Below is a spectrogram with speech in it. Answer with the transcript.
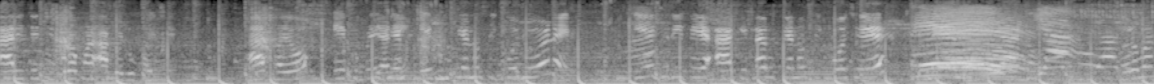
આ રીતે ચિત્ર પણ આપેલું હોય છે. આ થયો એક રૂપિયાની. એક રૂપિયાનો સિક્કો જોયો ને એ જ રીતે આ કેટલા રૂપિયાનો સિક્કો છે? બરોબર?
